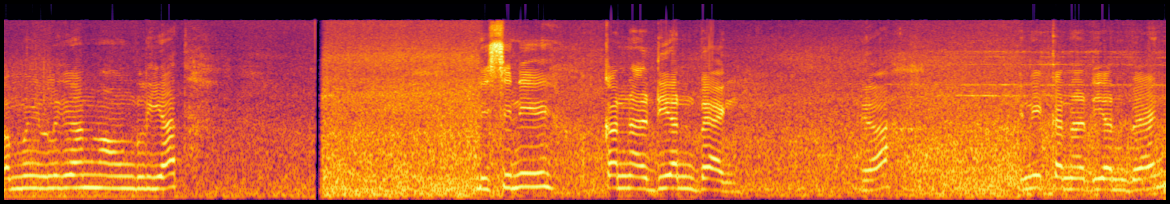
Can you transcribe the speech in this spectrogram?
Kalian mau lihat di sini Canadian Bank ya. Ini Canadian Bank.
